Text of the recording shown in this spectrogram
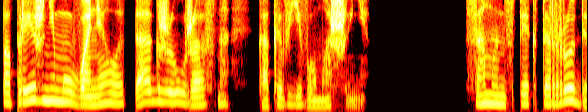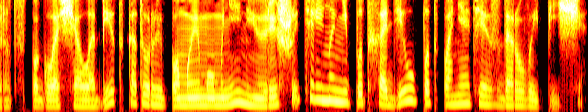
по-прежнему воняло так же ужасно, как и в его машине. Сам инспектор Робертс поглощал обед, который, по моему мнению, решительно не подходил под понятие здоровой пищи.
